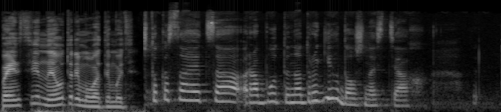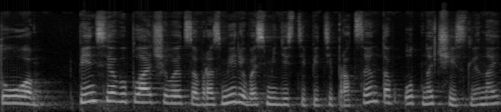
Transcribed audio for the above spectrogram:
пенсії не отримуватимуть. Что касается работы на других должностях, то пенсия выплачивается в размере 85% от начисленной,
